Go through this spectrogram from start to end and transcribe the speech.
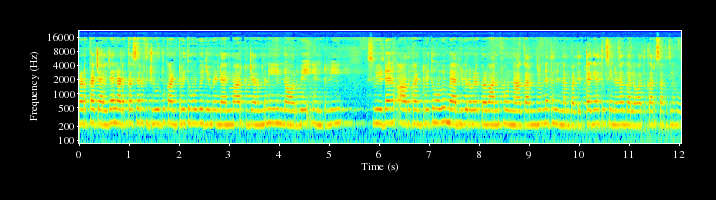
ਲੜਕਾ ਚਾਹੀਦਾ ਲੜਕਾ ਸਿਰਫ ਯੂਰਪ ਕੰਟਰੀ ਤੋਂ ਹੋਵੇ, ਜਿਵੇਂ ਡੈਨਮਾਰਕ, ਜਰਮਨੀ, ਨਾਰਵੇ, ਇੰਟਰੀ, ਸਵੀਡਨ ਆਦਿ ਕੰਟਰੀ ਤੋਂ ਹੋਵੇ ਮੈਰਿਜ ਬਿਊਰੋ ਵਾਲੇ ਪਰਿਵਾਰ ਨੂੰ ਫੋਨ ਨਾ ਕਰਨ ਜਿਨ੍ਹਾਂ ਥੱਲੇ ਨੰਬਰ ਦਿੱਤਾ ਗਿਆ ਤੁਸੀਂ ਇਹਨਾਂ ਨਾਲ ਗੱਲਬਾਤ ਕਰ ਸਕਦੇ ਹੋ।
